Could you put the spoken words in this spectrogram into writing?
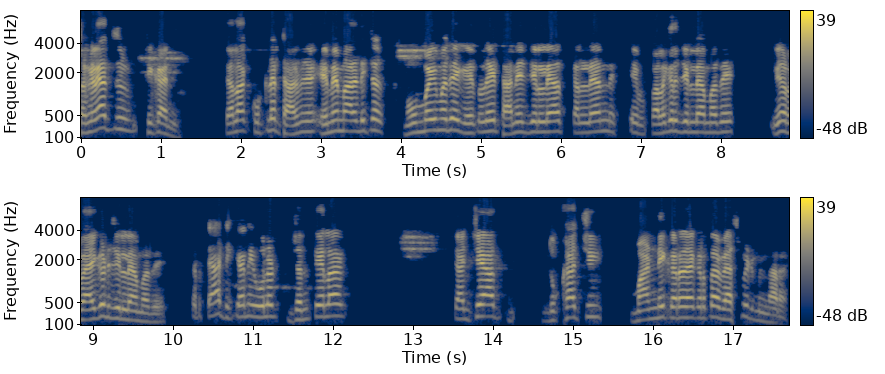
सगळ्याच ठिकाणी त्याला कुठल्या ठाणे म्हणजे एम एम आर डीच्या मुंबईमध्ये घेतले ठाणे जिल्ह्यात कल्याण पालघर जिल्ह्यामध्ये रायगड जिल्ह्यामध्ये तर त्या ठिकाणी उलट जनतेला त्यांच्या दुःखाची मांडणी करण्याकरता व्यासपीठ मिळणार आहे.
